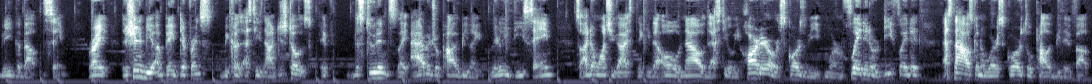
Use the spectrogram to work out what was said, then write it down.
be about the same right? There shouldn't be a big difference because ST is now digital. If the students like average will probably be like literally the same. So I don't want you guys thinking that, oh, now the ST will be harder or scores will be more inflated or deflated. That's not how it's gonna work. Scores will probably be about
